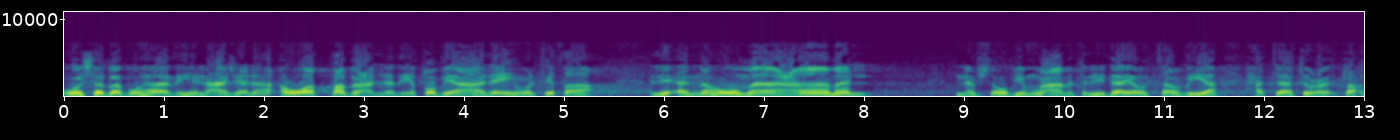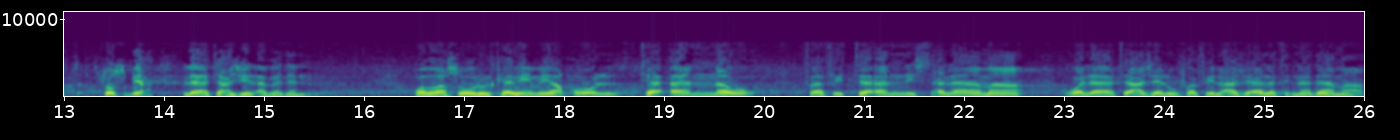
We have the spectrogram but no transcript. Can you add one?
وسبب هذه العجلة هو الطبع الذي طبع عليه والفطرة لأنه ما عامل نفسه بمعاملة الهداية والتربية حتى تصبح لا تعجل أبدا. والرسول الكريم يقول تأنوا ففي التأني السلامة ولا تعجلوا ففي العجالة الندامة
